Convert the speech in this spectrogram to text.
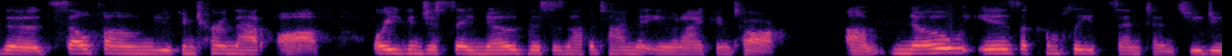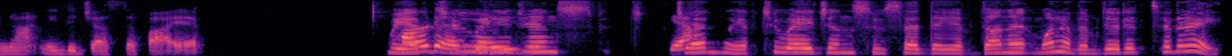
the cell phone, you can turn that off, or you can just say, no, this is not the time that you and I can talk. Um, no is a complete sentence. You do not need to justify it. We have Part of two the agents, Yeah. Jenn, we have two agents who said they have done it. One of them did it today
